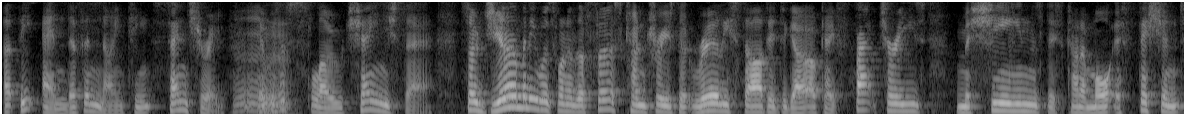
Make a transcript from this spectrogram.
at the end of the 19th century. It was a Hmm. slow change there. So Germany was one of the first countries that really started to go, okay, factories, machines, this kind of more efficient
